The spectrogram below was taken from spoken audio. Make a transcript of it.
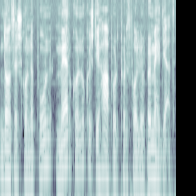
Ndonëse shkon në punë, Merko nuk është i hapur për të folur për mediat.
